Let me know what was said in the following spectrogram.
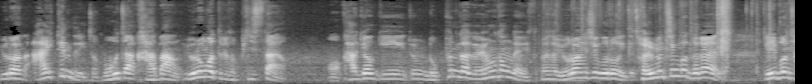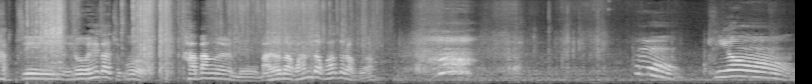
이런 아이템들 있죠. 모자 가방 이런 것들이 더 비싸요. 어, 가격이 좀 높은 가격에 형성되어 있어. 그래서 이런 식으로 이제 젊은 친구들은 일본 잡지로 해가지고 가방을 뭐 마련하고 한다고 하더라고요 어머 귀여워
